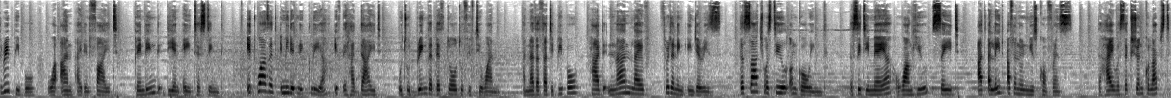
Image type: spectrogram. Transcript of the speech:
three people were unidentified, pending DNA testing. It wasn't immediately clear if they had died which would bring the death toll to 51. Another 30 people had non life threatening injuries. The search was still ongoing. The city mayor, Wang Hu, said at a late afternoon news conference. The highway section collapsed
